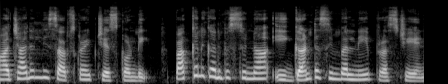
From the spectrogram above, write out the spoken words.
మా ఛానల్ని సబ్స్క్రైబ్ చేసుకోండి. పక్కన కనిపిస్తున్న ఈ గంట సింబల్ని ప్రెస్ చేయండి.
